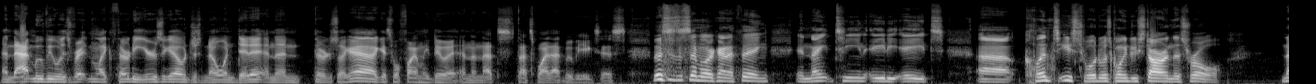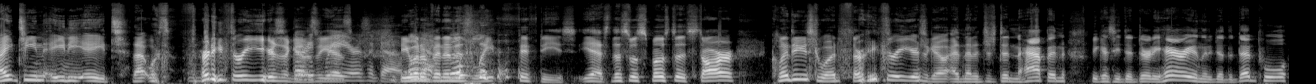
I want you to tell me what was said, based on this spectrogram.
and that movie was written like 30 years ago and just no one did it and then they're just like yeah i guess we'll finally do it and then that's that's why that movie exists. This is a similar kind of thing. In 1988 uh, clint eastwood was going to star in this role 1988 mm. that was 33 years ago so 33 yes, years ago. he would have been in his late 50s yes this was supposed to star Clint Eastwood 33 years ago, and then it just didn't happen because he did Dirty Harry, and then he did the Dead Pool,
